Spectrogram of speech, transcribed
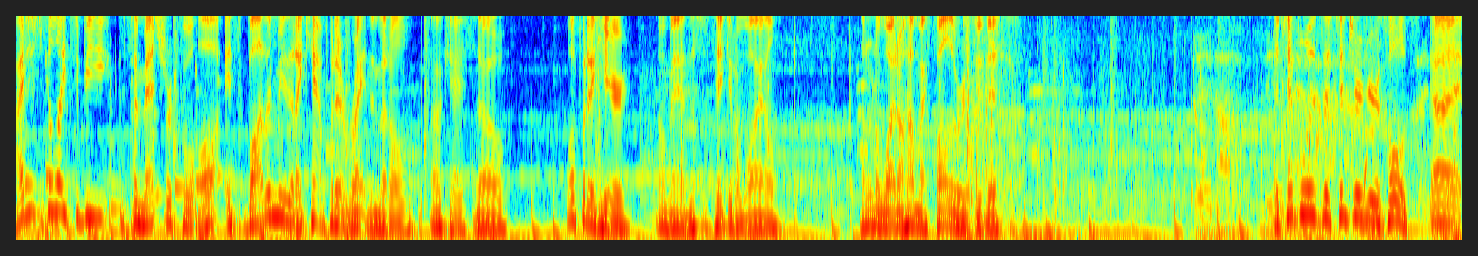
I just feel like to be symmetrical. Oh, it's bothering me that I can't put it right in the middle. Okay, so we'll put it here. Oh man, this is taking a while. I don't know why I don't have my followers do this. The temple is the center of your cult. Uh,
